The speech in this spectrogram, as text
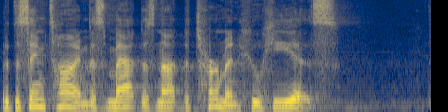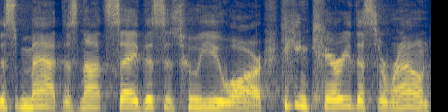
But at the same time, this mat does not determine who he is. This mat does not say, This is who you are. He can carry this around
